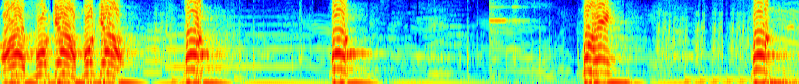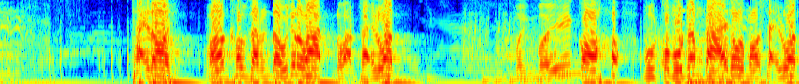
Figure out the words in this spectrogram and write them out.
Rồi, bút kìa, bút kìa. Vút Vút Vậy Vâng. Chạy rồi. Vâng không dám đứng đấu cho đội bạn. Đội bạn chạy luôn. Mình mới có, Vụt có bốn năm cái thôi mà chạy luôn.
